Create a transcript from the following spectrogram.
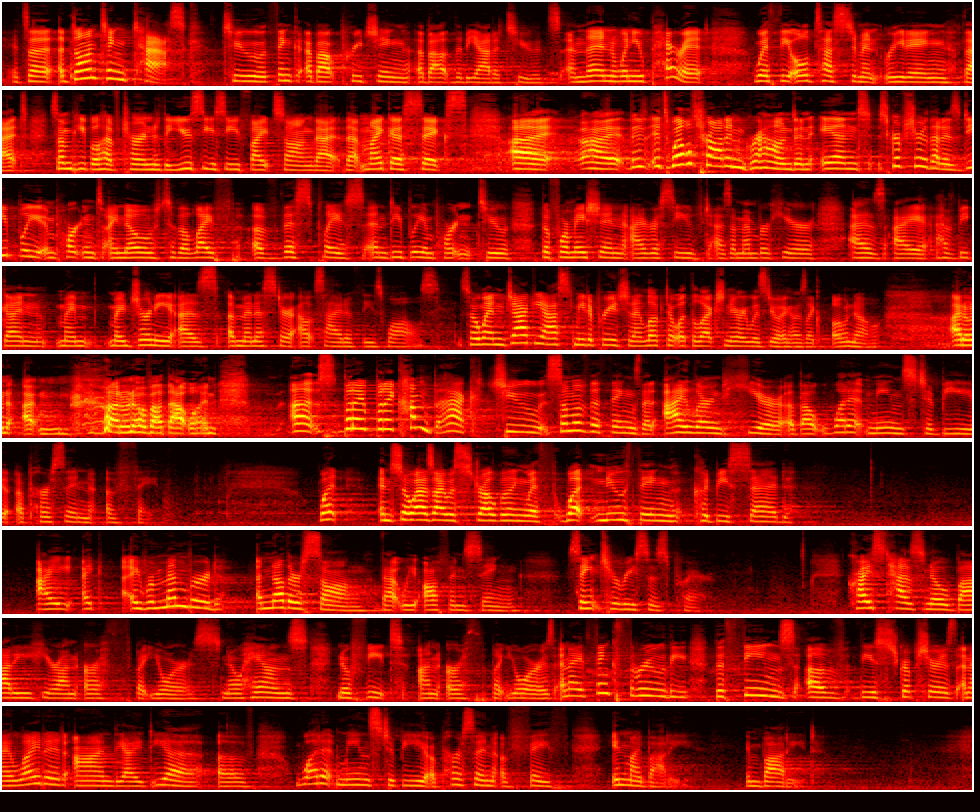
It's a, a daunting task to think about preaching about the Beatitudes. And then when you pair it with the Old Testament reading that some people have turned the UCC fight song, that, that Micah 6, uh, uh, it's well trodden ground and, and scripture that is deeply important, I know, to the life of this place and deeply important to the formation I received as a member here as I have begun my, my journey as a minister outside of these walls. So when Jackie asked me to preach and I looked at what the lectionary was doing, I was like, oh no. I don't, I, mm, I don't know about that one. Uh, but, I, but I come back to some of the things that I learned here about what it means to be a person of faith. What, and so, as I was struggling with what new thing could be said, I, I, I remembered another song that we often sing St. Teresa's Prayer. Christ has no body here on earth but yours, no hands, no feet on earth but yours. And I think through the, the themes of these scriptures, and I lighted on the idea of what it means to be a person of faith in my body, embodied.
